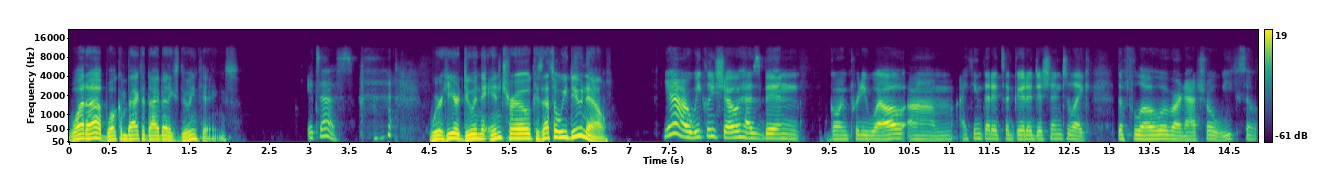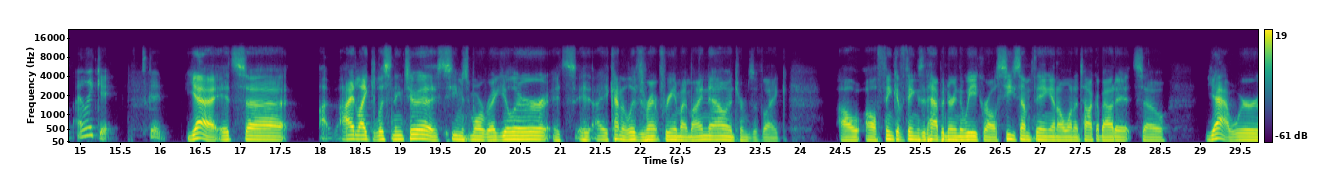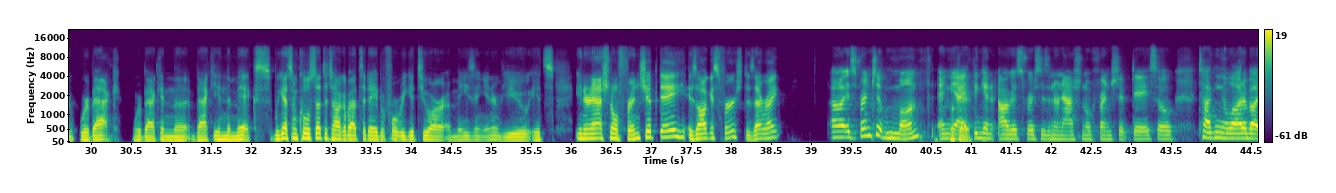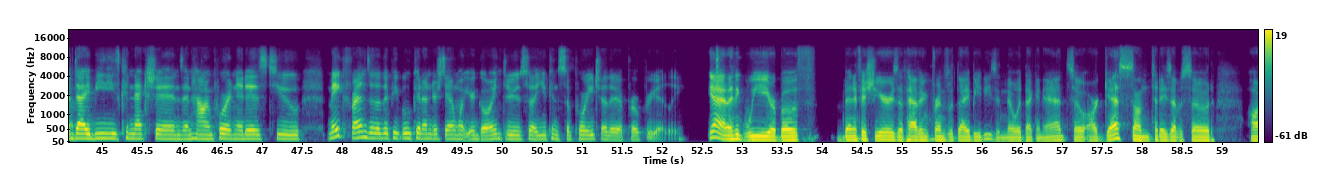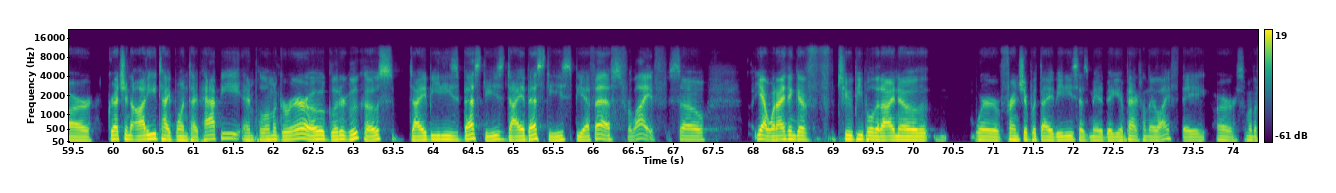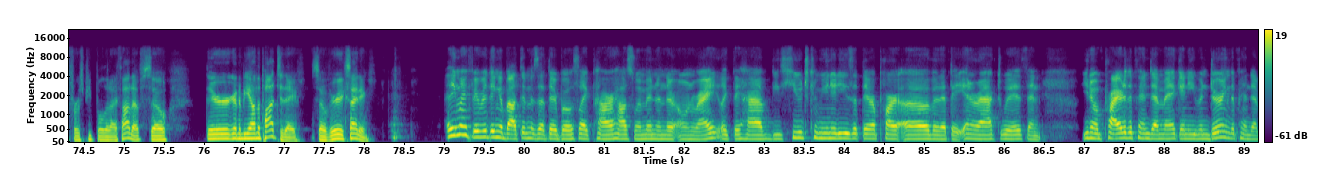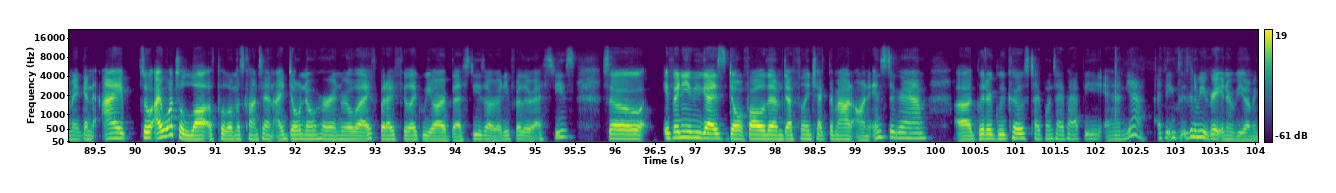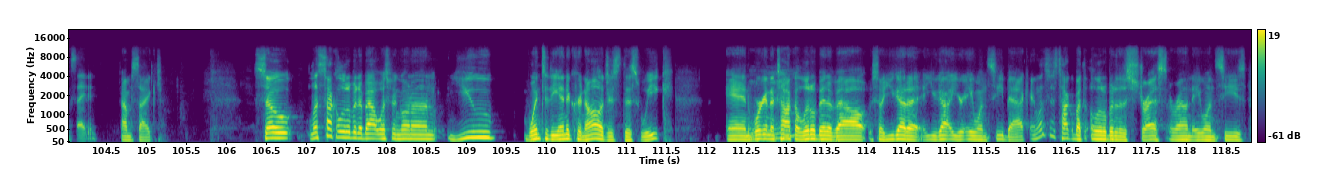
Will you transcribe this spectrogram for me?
What up? Welcome back to Diabetics Doing Things. It's us. We're here doing the intro because that's what we do now. Yeah, our weekly show has been going pretty well. Um, I think that it's a good addition to like the flow of our natural week. So I like it. It's good. Yeah, it's uh I, I like listening to it. It seems more regular. It's it, it kind of lives rent free in my mind now in terms of like I'll I'll think of things that happened during the week or I'll see something and I'll want to talk about it. So yeah, we're we're back. We're back in the back in the mix. We got some cool stuff to talk about today before we get to our amazing interview. It's International Friendship Day is August 1st, is that right? Uh, it's Friendship Month, and yeah, okay. I think in August first is International Friendship Day. So talking a lot about diabetes connections and how important it is to make friends with other people who can understand what you're going through, so you can support each other appropriately. Yeah, and I think we are both beneficiaries of having friends with diabetes and know what that can add. So our guests on today's episode are Gretchen Adi, type 1 type happy, and Paloma Guerrero, glitter glucose, diabetes besties, diabesties, BFFs for life. So yeah, when I think of two people that I know where friendship with diabetes has made a big impact on their life, they are some of the first people that I thought of. So they're going to be on the pod today. So very exciting. I think my favorite thing about them is that they're both like powerhouse women in their own right. Like they have these huge communities that they're a part of and that they interact with. And, you know, prior to the pandemic and even during the pandemic. And I, so I watch a lot of Paloma's content. I don't know her in real life, but I feel like we are besties already for the resties. So if any of you guys don't follow them, definitely check them out on Instagram, uh, Glitter Glucose, Type 1 Type Happy. And yeah, I think it's going to be a great interview. I'm excited. I'm psyched. So let's talk a little bit about what's been going on. You went to the endocrinologist this week, and we're going to talk a mm-hmm. little bit about. So you got a you got your A1C back, and let's just talk about a little bit of the stress around A1Cs.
